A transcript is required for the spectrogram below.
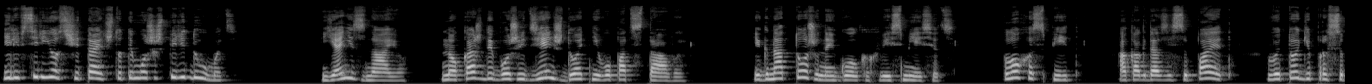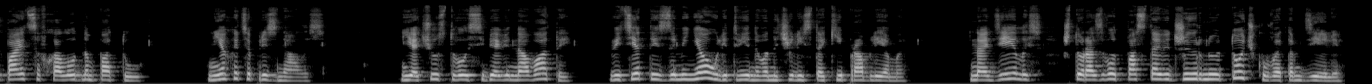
или всерьез считает, что ты можешь передумать?» «Я не знаю, но каждый божий день жду от него подставы. Игнат тоже на иголках весь месяц, плохо спит, а когда засыпает, в итоге просыпается в холодном поту. Нехотя призналась. Я чувствовала себя виноватой, ведь это из-за меня у Литвинова начались такие проблемы. Надеялась, что развод поставит жирную точку в этом деле.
